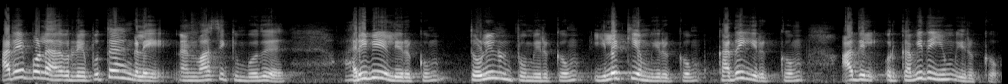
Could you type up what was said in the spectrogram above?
அதே போல் அவருடைய புத்தகங்களை நான் வாசிக்கும்போது அறிவியல் இருக்கும் தொழில்நுட்பம் இருக்கும் இலக்கியம் இருக்கும் கதை இருக்கும் அதில் ஒரு கவிதையும் இருக்கும்.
